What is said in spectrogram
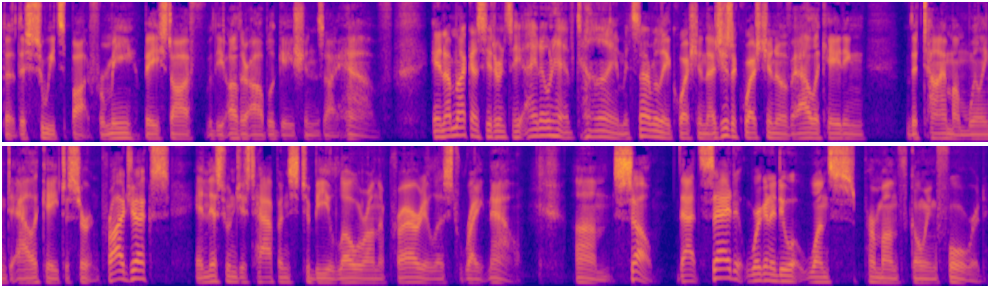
the, the sweet spot for me based off the other obligations I have. And I'm not going to sit here and say I don't have time. It's not really a question. That's just a question of allocating the time I'm willing to allocate to certain projects. And this one just happens to be lower on the priority list right now. Um, so that said, we're going to do it once per month going forward.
